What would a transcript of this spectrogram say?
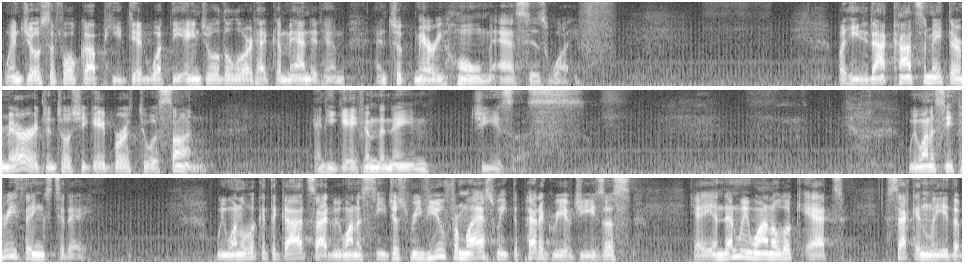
When Joseph woke up, he did what the angel of the Lord had commanded him and took Mary home as his wife. But he did not consummate their marriage until she gave birth to a son, and he gave him the name Jesus. We want to see three things today. We want to look at the God side. We want to see, just review from last week, the pedigree of Jesus. Okay, and then we want to look at, secondly, the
